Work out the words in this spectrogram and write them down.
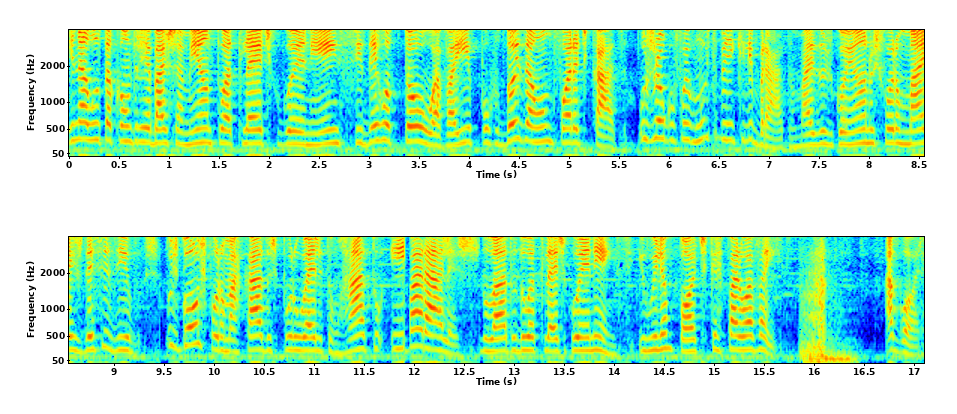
E na luta contra o rebaixamento, o Atlético Goianiense derrotou o Havaí por 2 a 1 fora de casa. O jogo foi muito bem equilibrado, mas os goianos foram mais decisivos. Os gols foram marcados por Wellington Rato e Baralhas, do lado do Atlético Goianiense, e William Potker para o Havaí. Agora,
